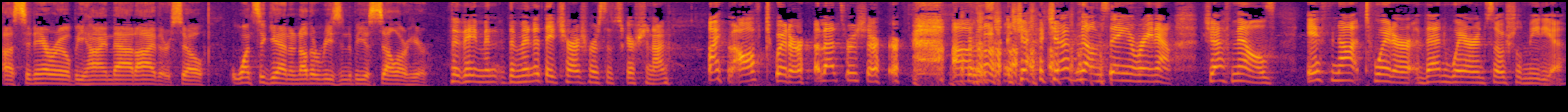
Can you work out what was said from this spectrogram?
uh, scenario behind that either. So once again, another reason to be a seller here. They, the minute they charge for a subscription, I'm I'm off Twitter. That's for sure. Um, Jeff, Jeff Mills, I'm saying it right now. Jeff Mills, if not Twitter, then where in social media?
